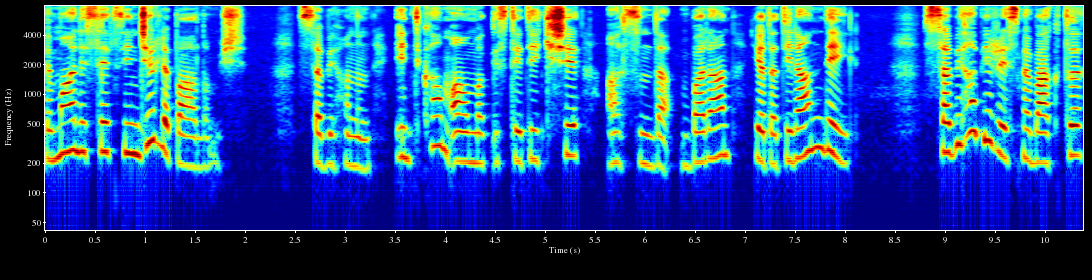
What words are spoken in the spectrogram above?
ve maalesef zincirle bağlamış. Sabiha'nın intikam almak istediği kişi aslında Baran ya da Dilan değil. Sabiha bir resme baktı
